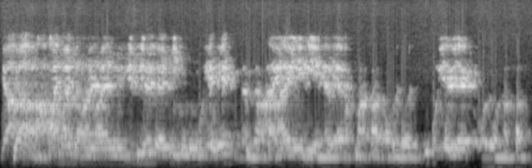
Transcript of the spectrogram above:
ja, arbeite an meinen vielfältigen Projekten. Eine GmbF macht gerade auch ein neues Buchprojekt und hat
